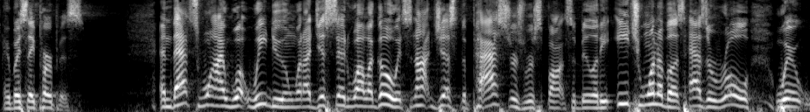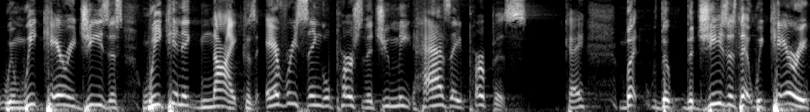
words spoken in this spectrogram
Everybody say purpose. And that's why what we do and what I just said while ago, it's not just the pastor's responsibility. Each one of us has a role where when we carry Jesus, we can ignite because every single person that you meet has a purpose. Okay? But the, the Jesus that we carry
